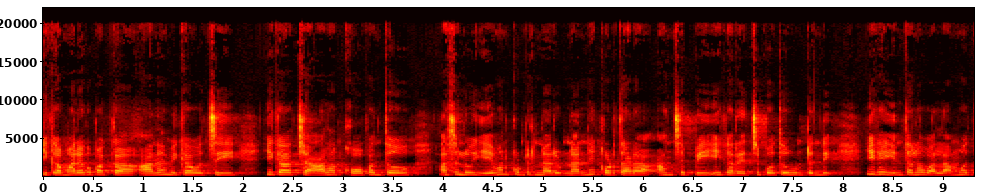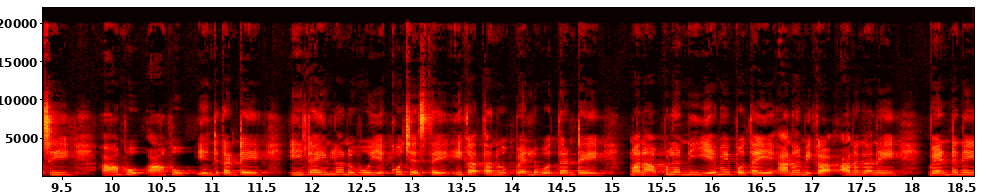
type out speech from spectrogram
ఇక మరొక పక్క అనామిక వచ్చి ఇక చాలా కోపంతో అసలు ఏమనుకుంటున్నారు? నన్నే కొడతాడా? అని చెప్పి ఇక రెచ్చిపోతూ ఉంటుంది. ఇక ఇంతలో వాళ్ళ అమ్మ వచ్చి ఆపు ఆపు ఎందుకంటే ఈ టైంలో నువ్వు ఎక్కువ చేస్తే ఇక తను పెళ్ళి వద్దంటే మన అప్పులన్నీ ఏమైపోతాయి అనామిక అనగానే వెంటనే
